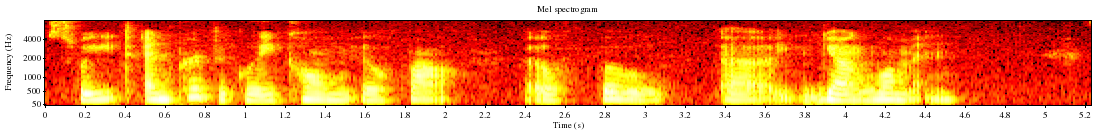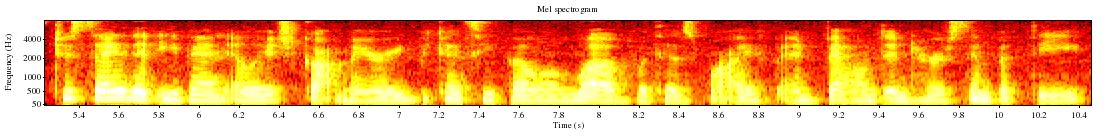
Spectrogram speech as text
sweet, and perfectly comme il faut, il faut uh, young woman. To say that Ivan Ilyich got married because he fell in love with his wife and found in her sympathy,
